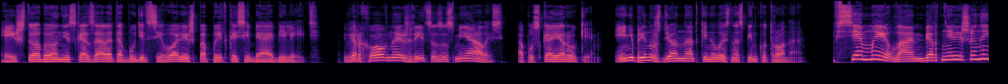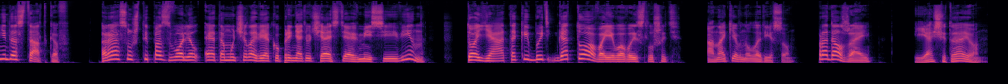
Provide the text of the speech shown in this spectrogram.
И что бы он ни сказал, это будет всего лишь попытка себя обелить». Верховная жрица засмеялась, опуская руки, и непринужденно откинулась на спинку трона. «Все мы, Ламберт, не лишены недостатков. Раз уж ты позволил этому человеку принять участие в миссии Вин, то я, так и быть, готова его выслушать». Она кивнула Рису. «Продолжай». «Я считаю»,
